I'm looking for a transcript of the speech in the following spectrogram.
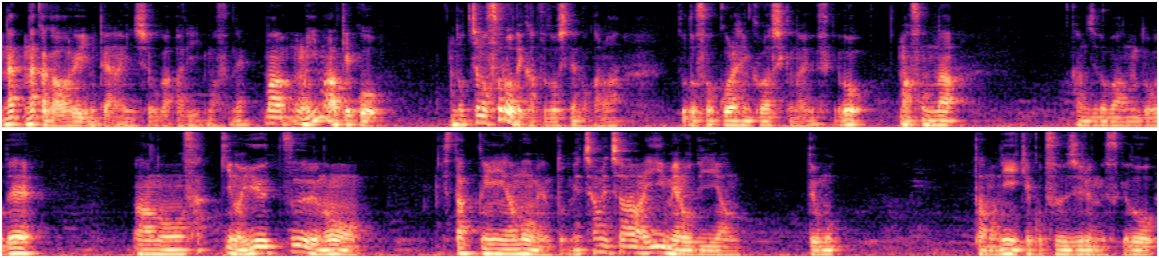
う仲が悪いみたいな印象がありますね。まあもう今は結構どっちもソロで活動してんのかな？ちょっとそこら辺詳しくないですけどまあそんな感じのバンドであのさっきの U2 の「Stuck in a Moment」めちゃめちゃいいメロディーやんって思ってたのに結構通じるんですけど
